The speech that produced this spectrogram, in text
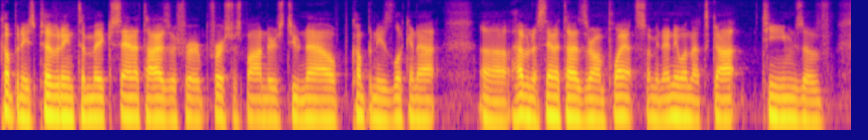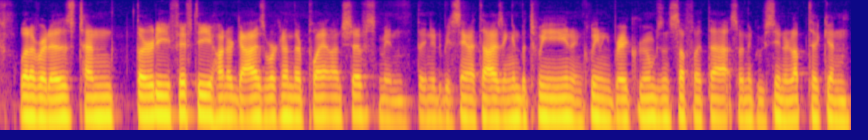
companies pivoting to make sanitizer for first responders to now companies looking at uh, having to sanitize their own plants. I mean, anyone that's got teams of whatever it is 10 30 50 100 guys working in their plant on shifts. I mean they need to be sanitizing in between and cleaning break rooms and stuff like that. So i think we've seen an uptick in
